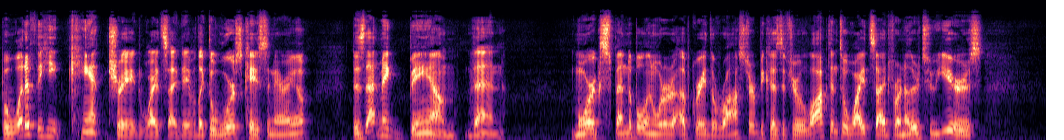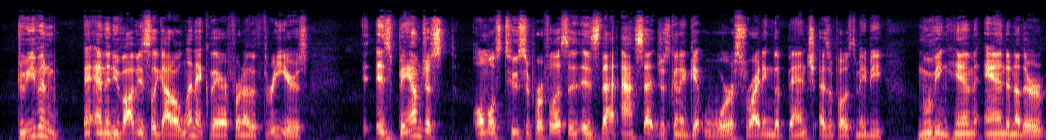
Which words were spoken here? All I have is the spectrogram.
But what if the Heat can't trade Whiteside, David? Like the worst case scenario? Does that make Bam then more expendable in order to upgrade the roster? Because if you're locked into Whiteside for another two years, do even and then you've obviously got Olynyk there for another three years. Is Bam just almost too superfluous? Is that asset just going to get worse riding the bench as opposed to maybe moving him and another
